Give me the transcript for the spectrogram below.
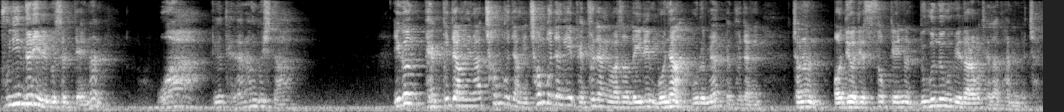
군인들이 읽었을 때는 와 이거 대단한 것이다. 이건 백부장이나 천부장이 천부장이 백부장이 와서 너 이름이 뭐냐 물으면 백부장이 저는 어디 어디 소속되어 있는 누구누구입니다라고 대답하는 것처럼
